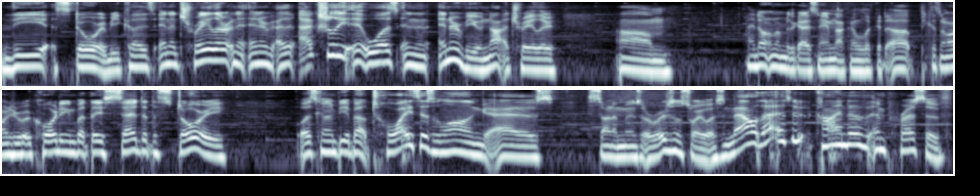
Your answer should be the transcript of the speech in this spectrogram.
the story, because in a trailer and an interview, actually it was in an interview, not a trailer, um, I don't remember the guy's name, I'm not going to look it up, because I'm already recording, but they said that the story was going to be about twice as long as Sun and Moon's original story was. Now that is kind of impressive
